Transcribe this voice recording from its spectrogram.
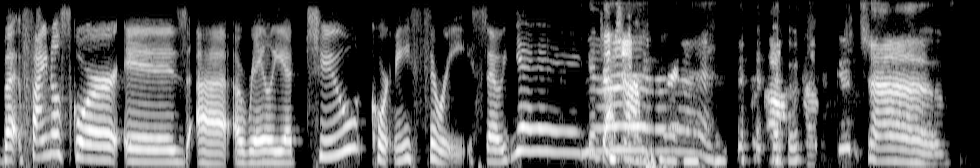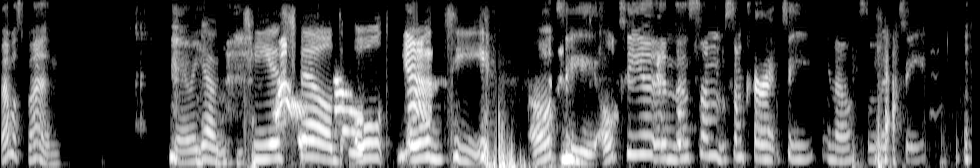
But final score is uh, Aurelia 2, Courtney 3. So yay. Good job. Awesome. Good job. That was fun. There we go. Tea is filled. Old, Yeah. old tea. Old tea, old tea, and then some some current tea. You know, some new Yeah. tea.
